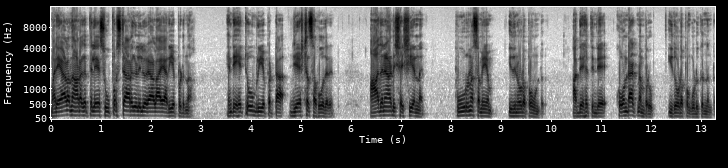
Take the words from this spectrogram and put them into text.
മലയാള നാടകത്തിലെ സൂപ്പർ സ്റ്റാറുകളിൽ ഒരാളായി അറിയപ്പെടുന്ന എന്റെ ഏറ്റവും പ്രിയപ്പെട്ട ജ്യേഷ്ഠ സഹോദരൻ ആദനാട് ശശിയണ്ണൻ പൂർണ സമയം ഇതിനോടൊപ്പമുണ്ട്. അദ്ദേഹത്തിന്റെ കോണ്ടാക്ട് നമ്പറും ഇതോടൊപ്പം കൊടുക്കുന്നുണ്ട്.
